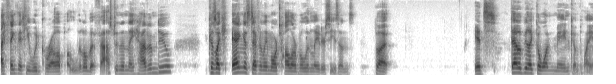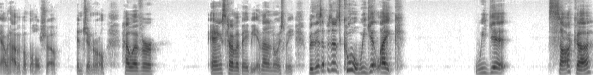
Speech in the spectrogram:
I think that he would grow up a little bit faster than they have him do, because like Aang is definitely more tolerable in later seasons. But It's that would be like the one main complaint I would have about the whole show in general. However, Aang's kind of a baby, and that annoys me. But this episode's cool. We get like we get Sokka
